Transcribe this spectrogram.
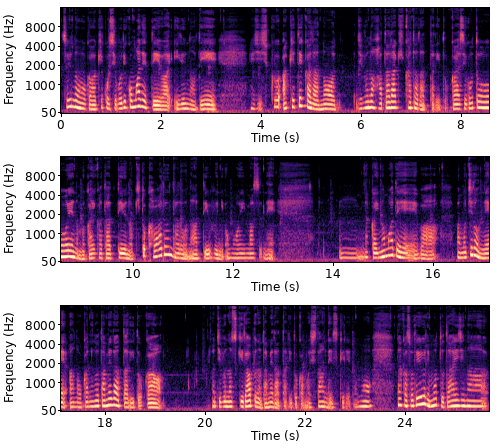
そういうのが結構絞り込まれてはいるので自粛明けてからの自分の働き方だったりとか仕事への向かい方っていうのはきっと変わるんだろうなっていうふうに思いますね。うんなんか今までは、まあ、もちろんねあのお金のためだったりとか自分のスキルアップのためだったりとかもしたんですけれどもなんかそれよりもっと大事な、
